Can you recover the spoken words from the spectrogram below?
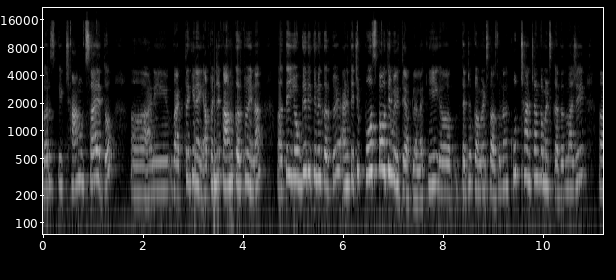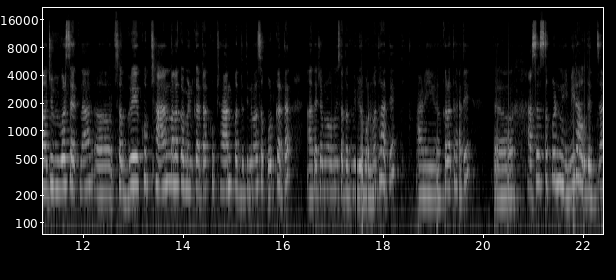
खरंच एक छान उत्साह येतो. आणि वाटतं की नाही आपण जे काम करतोय ना ते योग्य रीतीने करतोय आणि त्याची पोचपावती मिळते आपल्याला की त्याच्या कमेंट्स वाचून. आणि खूप छान छान कमेंट्स करतात. माझे जे व्ह्युअर्स आहेत ना सगळे खूप छान मला कमेंट करतात खूप छान पद्धतीने मला सपोर्ट करतात. त्याच्यामुळे मी सतत व्हिडिओ बनवत राहते आणि करत राहते. तर असाच असंच सपोर्ट नेहमी राहू देत जा.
